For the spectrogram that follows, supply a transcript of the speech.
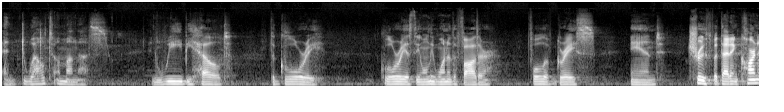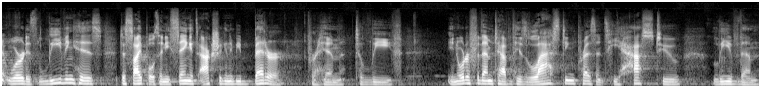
and dwelt among us, and we beheld the glory. Glory as the only one of the Father full of grace and truth. But that incarnate word is leaving his disciples, and he's saying it's actually going to be better for him to leave. In order for them to have his lasting presence, he has to leave them.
